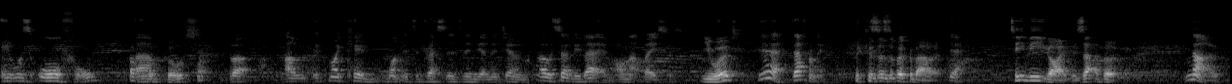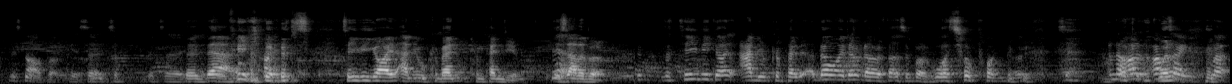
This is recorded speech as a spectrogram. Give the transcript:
It was awful, Of, Um, of course. but I, if my kid wanted to dress as Indiana Jones, I would certainly let him on that basis. You would? Yeah, definitely. Because there's a book about it. Yeah. TV Guide, is that a book? No, it's not a book. It's a it's a it's a, The, it's a that, TV guide. Annual Compen- Compendium. Yeah. Is that a book? The TV guide annual compendium. No, I don't know if that's a book. What's your point? So- no, Okay, I'm, I'm well- saying look,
